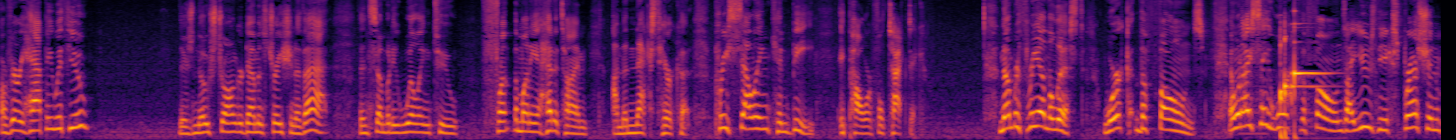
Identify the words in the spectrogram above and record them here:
are very happy with you, there's no stronger demonstration of that than somebody willing to front the money ahead of time on the next haircut. Pre selling can be a powerful tactic. Number three on the list work the phones. And when I say work the phones, I use the expression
